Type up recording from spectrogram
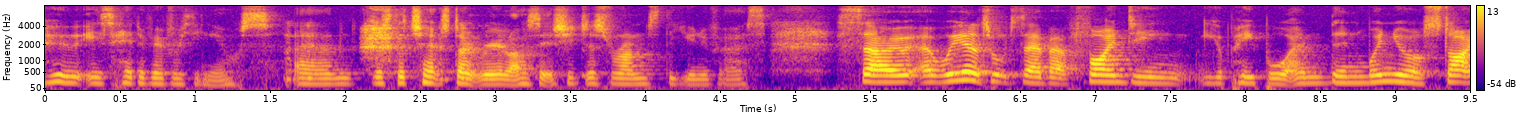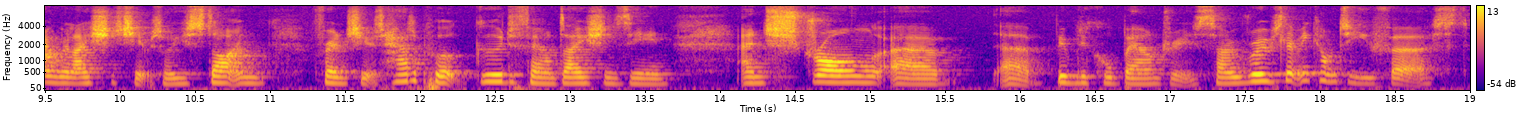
who is head of everything else. Um, just the church don't realise it. She just runs the universe. So uh, we're going to talk today about finding your people, and then when you're starting relationships or you're starting friendships, how to put good foundations in and strong uh, uh, biblical boundaries. So, Rubes, let me come to you first.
